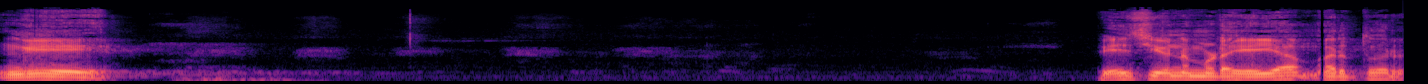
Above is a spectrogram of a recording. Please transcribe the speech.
இங்கே பேசிய நம்முடைய ஐயா மருத்துவர்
